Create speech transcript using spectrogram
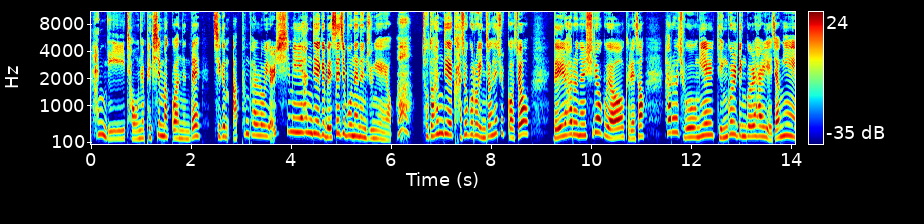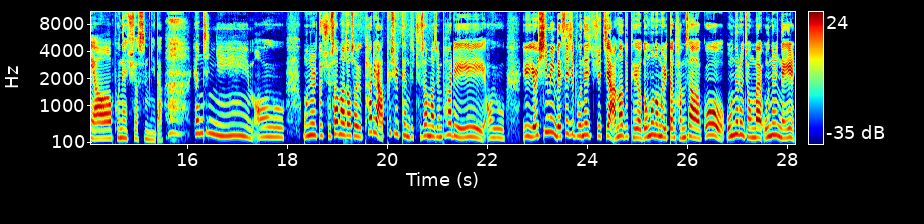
한디, 저 오늘 백신 맞고 왔는데 지금 아픈 팔로 열심히 한디에게 메시지 보내는 중이에요. 헉, 저도 한디의 가족으로 인정해 줄 거죠? 내일 하루는 쉬려고요. 그래서 하루 종일 뒹굴뒹굴 할 예정이에요. 보내주셨습니다. 현지님, 아유, 오늘 또 주사 맞아서 팔이 아프실 텐데, 주사 맞은 팔이, 아유, 열심히 메시지 보내주지 않아도 돼요. 너무너무 일단 감사하고, 오늘은 정말 오늘 내일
